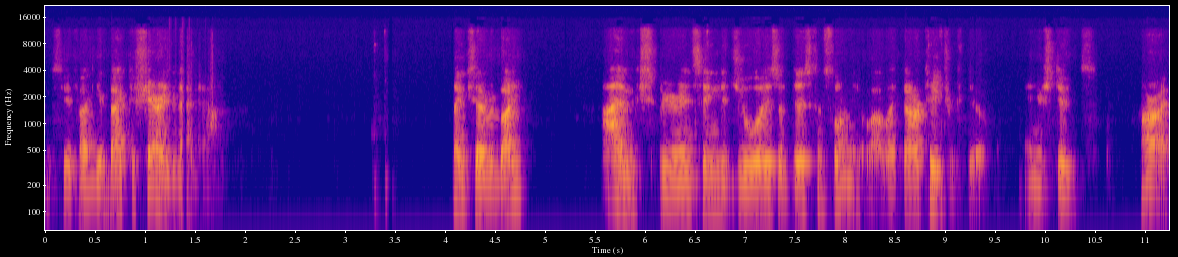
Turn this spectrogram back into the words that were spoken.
Let's see if I can get back to sharing that now. Thanks, everybody. I am experiencing the joys of distance learning a lot like our teachers do and your students. All right.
